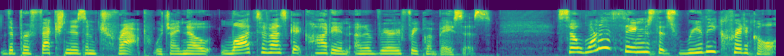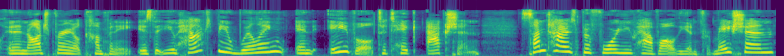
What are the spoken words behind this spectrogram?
the perfectionism trap, which I know lots of us get caught in on a very frequent basis. So, one of the things that's really critical in an entrepreneurial company is that you have to be willing and able to take action. Sometimes before you have all the information,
